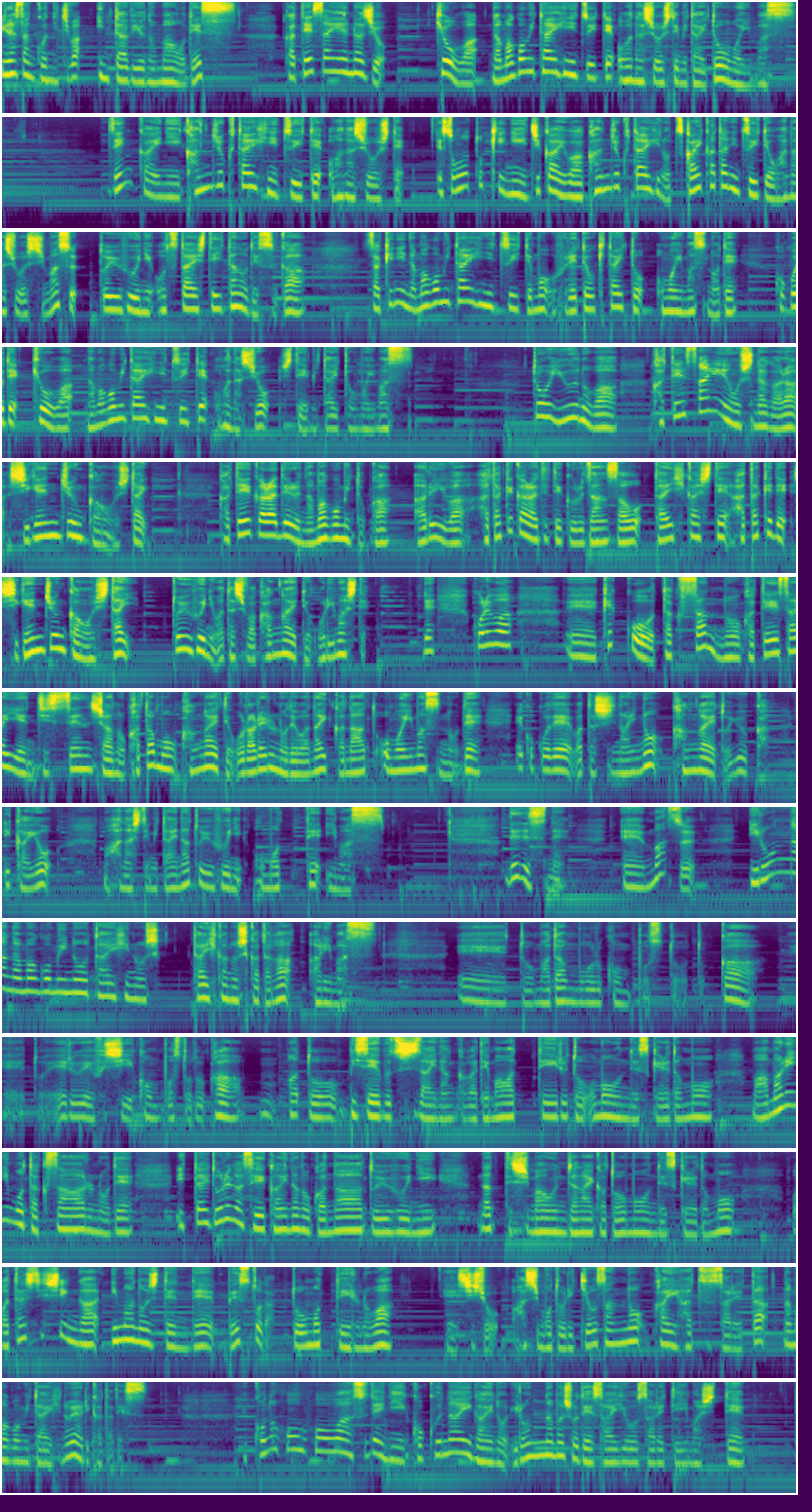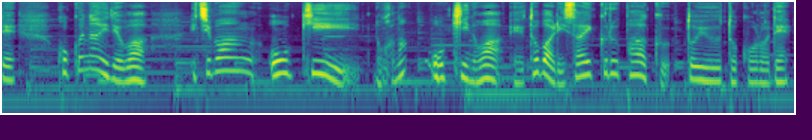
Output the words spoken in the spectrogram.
皆さんこんにちは。インタビューのまおです。家庭菜園ラジオ。今日は生ゴミ堆肥についてお話をしてみたいと思います。前回に完熟堆肥についてお話をしてでその時に次回は完熟堆肥の使い方についてお話をします。というふうにお伝えしていたのですが先に生ゴミ堆肥についても触れておきたいと思いますのでここで今日は生ゴミ堆肥についてお話をしてみたいと思います。というのは家庭菜園をしながら資源循環をしたい。家庭から出る生ゴミとかあるいは畑から出てくる残渣を堆肥化して畑で資源循環をしたいというふうに私は考えておりまして。でこれは、えー、結構たくさんの家庭菜園実践者の方も考えておられるのではないかなと思いますので、ここで私なりの考えというか理解をまあ、話してみたいなというふうに思っています。でですね、えー、まずいろんな生ゴミの堆肥の堆肥化の仕方があります。えっ、ー、と、まあ、段ボールコンポストとか、えーと、LFC コンポストとかあと微生物資材なんかが出回っていると思うんですけれども、まあ、まりにもたくさんあるので一体どれが正解なのかなというふうになってしまうんじゃないかと思うんですけれども私自身が今の時点でベストだと思っているのは、えー、師匠橋本力夫さんの開発された生ゴミ堆肥のやり方です。この方法はすでに国内外のいろんな場所で採用されていましてで国内では一番大きいのかな？大きいのは、え鳥羽リサイクルパークというところで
